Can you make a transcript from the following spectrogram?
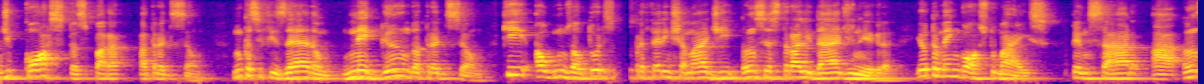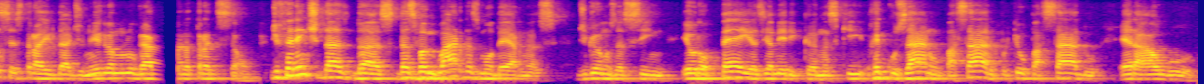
de costas para a tradição, nunca se fizeram negando a tradição, que alguns autores preferem chamar de ancestralidade negra. Eu também gosto mais pensar a ancestralidade negra no lugar da tradição. Diferente das, das, das vanguardas modernas digamos assim, europeias e americanas que recusaram o passado, porque o passado era algo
